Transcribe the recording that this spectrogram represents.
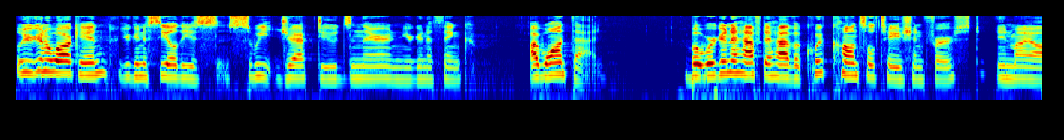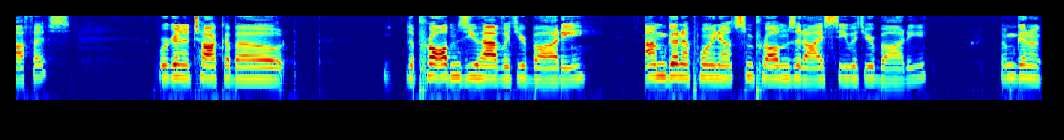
Well, you're gonna walk in, you're gonna see all these sweet jack dudes in there, and you're gonna think, I want that. But we're gonna have to have a quick consultation first in my office. We're gonna talk about the problems you have with your body. I'm gonna point out some problems that I see with your body. I'm gonna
